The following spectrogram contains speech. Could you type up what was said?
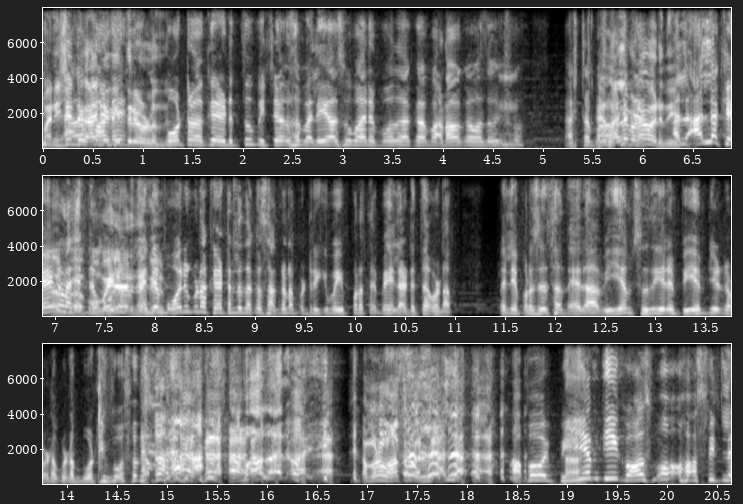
മനുഷ്യന്റെ കാര്യമൊക്കെ ഇത്രേ ഉള്ളൂ ഫോട്ടോ ഒക്കെ എടുത്തു പിറ്റേ ദിവസം വലിയ അസുഖാരെ പോകുന്നതൊക്കെ പടമൊക്കെ വന്നു. കഷ്ടപ്പാട്. അല്ല കേട്ടോ കേൾക്കണം. എന്റെ മോനും- കൂടെ കേട്ടല്ലോ ഇതൊക്കെ സങ്കടപ്പെട്ടിരിക്കുമ്പോ ഇപ്പുറത്തെ മേൽ അടുത്ത പടം. വലിയ പ്രസിദ്ധ നേതാവ് V M Sudheeran P M ജിയുടെ അവിടെ കൂടെ ബോട്ടിൽ പോകുന്നത്. സമാധാനമായി. നമ്മൾ മാത്രമല്ല? അപ്പോ P M G Cosmo hospital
